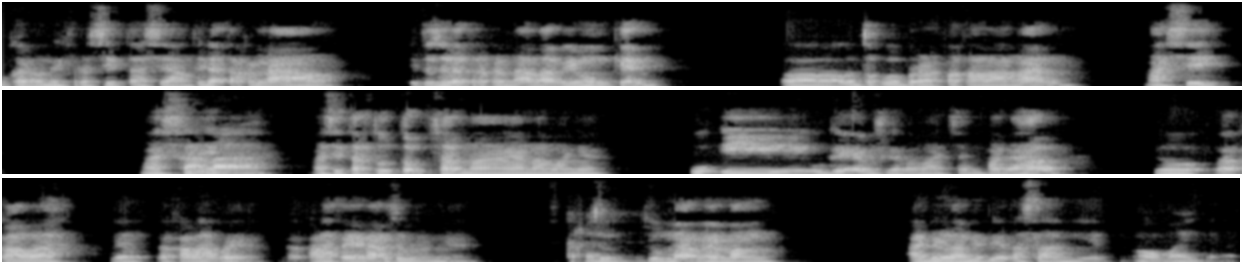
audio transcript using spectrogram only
Bukan universitas yang tidak terkenal itu sudah terkenal tapi mungkin eh, untuk beberapa kalangan masih masih Salah. masih tertutup sama yang namanya UI, UGM segala macam. Padahal yo gak kalah ya gak kalah apa ya? Gak kalah tenar sebenarnya. Cuma memang ada langit di atas langit. Oh my god.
